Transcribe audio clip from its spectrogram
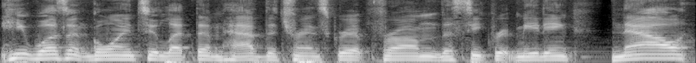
he wasn't going to let them have the transcript from the secret meeting. Now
